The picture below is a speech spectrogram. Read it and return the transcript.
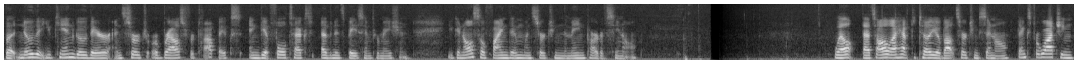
but know that you can go there and search or browse for topics and get full-text evidence-based information. You can also find them when searching the main part of CINAHL. Well, that's all I have to tell you about searching CINAHL. Thanks for watching.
